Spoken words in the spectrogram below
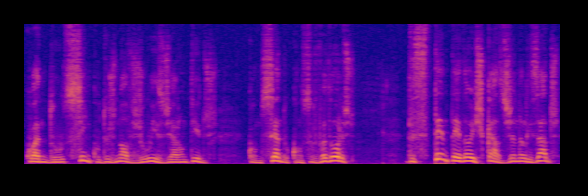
quando cinco dos nove juízes eram tidos como sendo conservadores, de 72 casos analisados,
